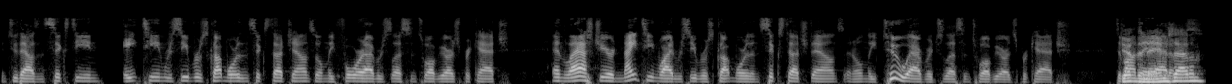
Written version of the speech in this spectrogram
In 2016, 18 receivers caught more than six touchdowns. Only four averaged less than 12 yards per catch. And last year, 19 wide receivers caught more than six touchdowns and only two averaged less than 12 yards per catch. Do you have the names, Adam?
